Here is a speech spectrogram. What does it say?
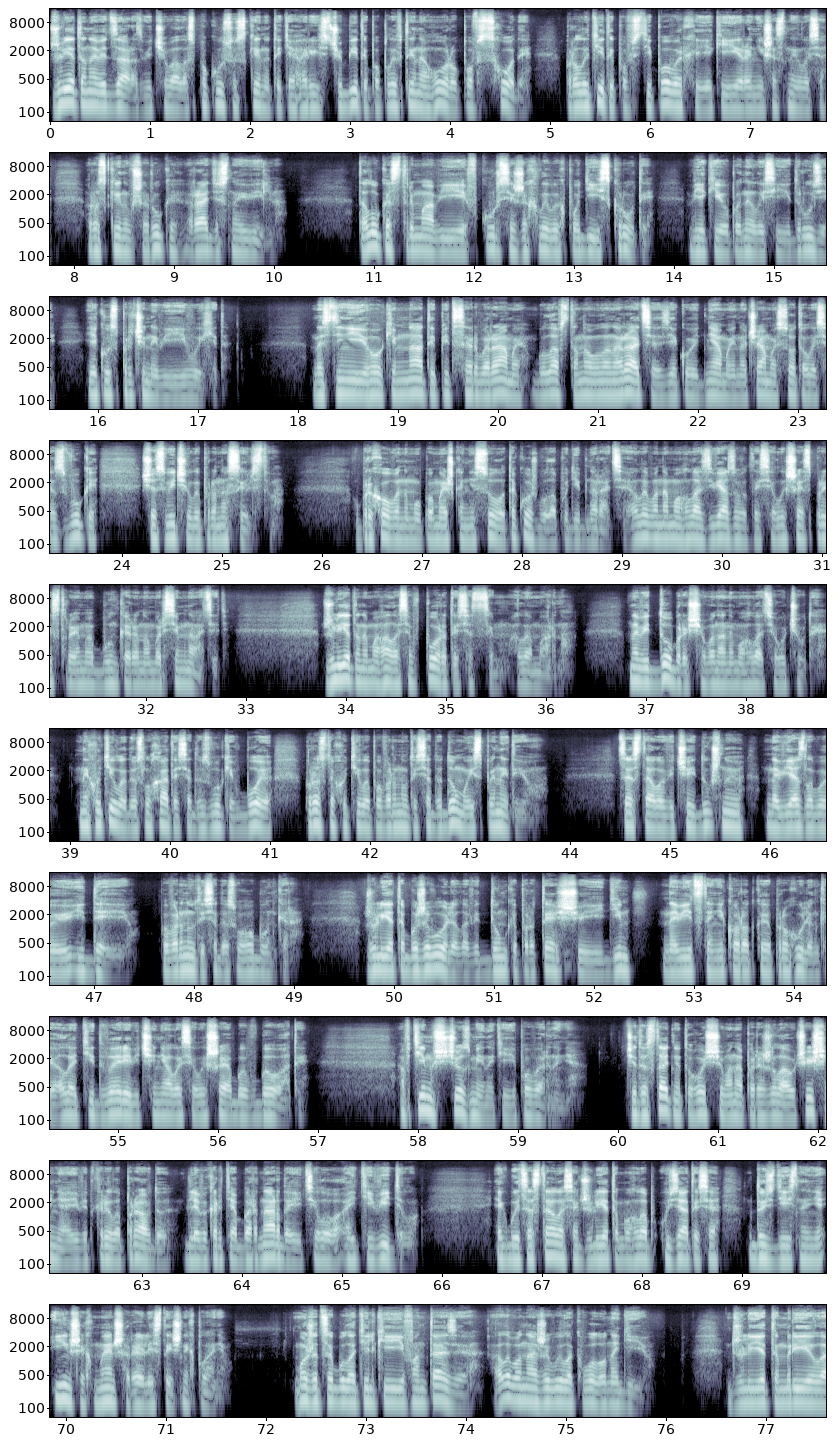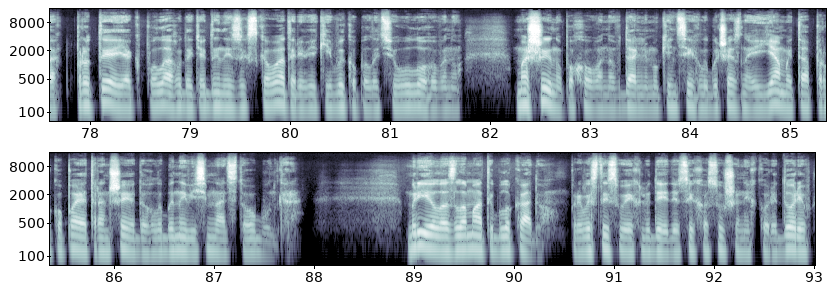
Джульєта навіть зараз відчувала спокусу скинути тягарі з чобіт і попливти нагору повз сходи, пролетіти повз ті поверхи, які їй раніше снилося, розкинувши руки радісно і вільно. Та Лука стримав її в курсі жахливих подій скрути, в якій опинилися її друзі, яку спричинив її вихід. На стіні його кімнати під серверами була встановлена рація, з якої днями і ночами соталися звуки, що свідчили про насильство. У прихованому помешканні соло також була подібна рація, але вона могла зв'язуватися лише з пристроями бункера номер 17 Джульєта намагалася впоратися з цим, але марно. Навіть добре, що вона не могла цього чути. Не хотіла дослухатися до звуків бою, просто хотіла повернутися додому і спинити його. Це стало відчайдушною, нав'язливою ідеєю повернутися до свого бункера. Жульєта божеволіла від думки про те, що її дім на відстані короткої прогулянки, але ті двері відчинялися лише аби вбивати. А втім, що змінить її повернення? Чи достатньо того, що вона пережила очищення і відкрила правду для викриття Бернарда і цілого it відділу? Якби це сталося, Джульєта могла б узятися до здійснення інших, менш реалістичних планів. Може, це була тільки її фантазія, але вона живила кволу надію. Джулієта мріяла про те, як полагодить один із екскаваторів, які викопали цю улоговину, машину, поховану в дальньому кінці глибочезної ями та прокопає траншею до глибини 18-го бункера. Мріяла зламати блокаду, привести своїх людей до цих осушених коридорів.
